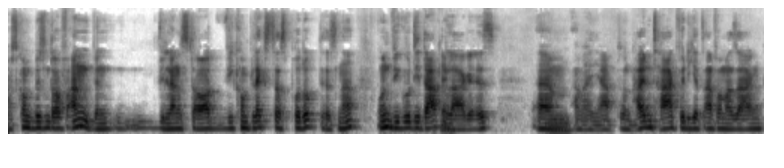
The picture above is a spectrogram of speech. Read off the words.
Es kommt ein bisschen drauf an, wenn, wie lange es dauert, wie komplex das Produkt ist, ne? Und wie gut die Datenlage okay. ist. Ähm, mhm. Aber ja, so einen halben Tag würde ich jetzt einfach mal sagen,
